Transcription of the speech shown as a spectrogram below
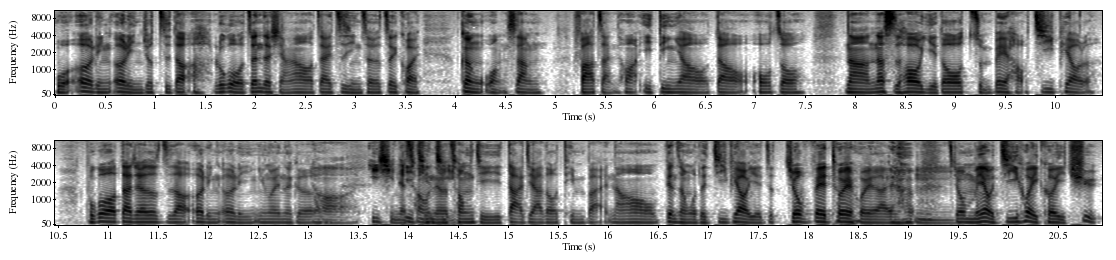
我二零二零就知道啊，如果我真的想要在自行车这块更往上发展的话，一定要到欧洲，那那时候也都准备好机票了。不过大家都知道，二零二零因为那个疫情的疫情的冲击，大家都停摆，然后变成我的机票也就就被退回来了，嗯、就没有机会可以去。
